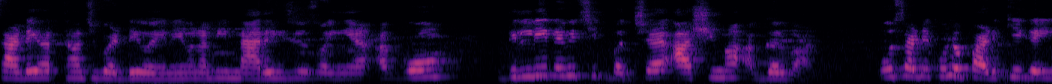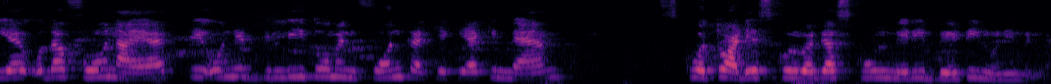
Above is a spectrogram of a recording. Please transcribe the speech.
ਸਾਡੇ ਹੱਥਾਂ 'ਚ ਵੱਡੇ ਹੋਏ ਨੇ ਉਹਨਾਂ ਦੀ ਮੈਰਿਜਸ ਹੋਈਆਂ। ਅੱਗੋਂ ਦਿੱਲੀ ਦੇ ਵਿੱਚ ਇੱਕ ਬੱਚਾ ਹੈ ਆਸ਼ਿਮਾ ਅਗਰਵਾਲ। ਉਹ ਸਾਡੇ ਕੋਲੋਂ ਪੜ੍ਹ ਕੇ ਗਈ ਹੈ ਉਹਦਾ ਫੋਨ ਆਇਆ ਤੇ ਉਹਨੇ ਦਿੱਲੀ ਤੋਂ ਮੈਨੂੰ ਫੋਨ ਕਰਕੇ ਕਿਹਾ ਕਿ ਮੈਮ ਤੁਹਾਡੇ ਸਕੂਲ ਵਰਗਾ ਸਕੂਲ ਮੇਰੀ ਬੇਟੀ ਨੂੰ ਨਹੀਂ ਮਿਲਿਆ।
